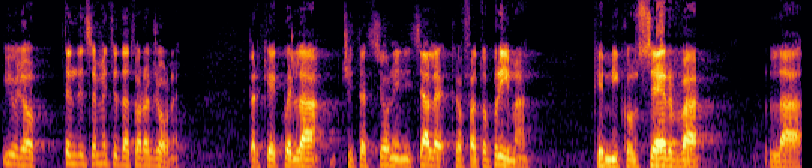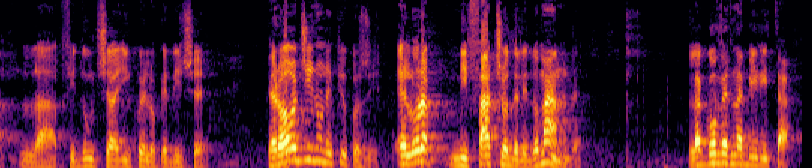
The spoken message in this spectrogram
Io gli ho tendenzialmente dato ragione, perché quella citazione iniziale che ho fatto prima, che mi conserva la, la fiducia in quello che dice. Per oggi non è più così. E allora mi faccio delle domande. La governabilità.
